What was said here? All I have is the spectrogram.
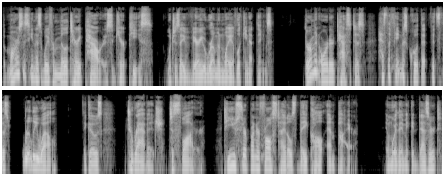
but Mars is seen as a way for military power to secure peace, which is a very Roman way of looking at things. The Roman orator Tacitus has the famous quote that fits this really well. It goes, To ravage, to slaughter, to usurp under false titles they call empire. And where they make a desert,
